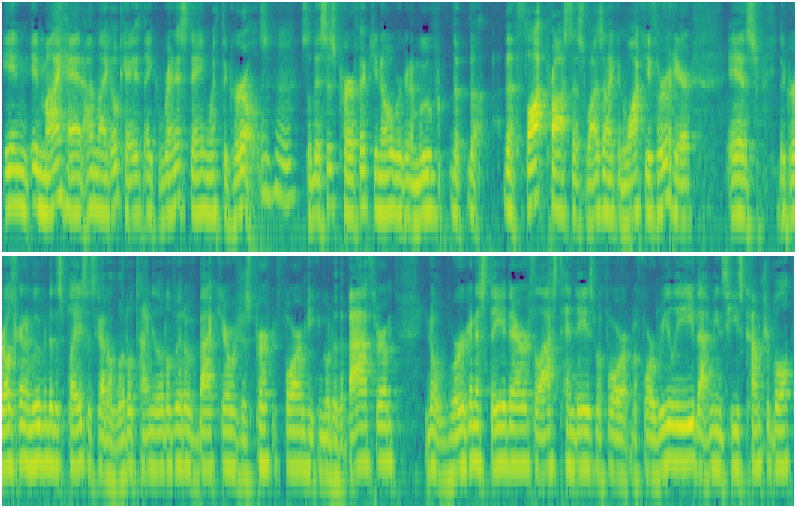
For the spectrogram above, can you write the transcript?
in in my head, I'm like, okay, like Ren is staying with the girls. Mm-hmm. So this is perfect. You know, we're gonna move the the the thought process was, and I can walk you through it here, is the girls are gonna move into this place. It's got a little tiny little bit of backyard, which is perfect for him. He can go to the bathroom. You know, we're gonna stay there for the last ten days before before we leave. That means he's comfortable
